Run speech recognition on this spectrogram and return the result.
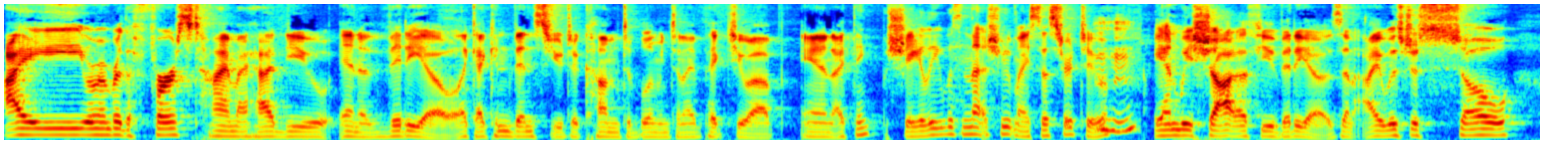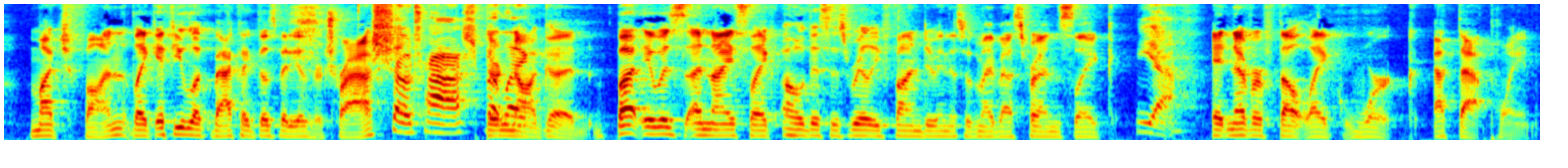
I remember the first time I had you in a video, like I convinced you to come to Bloomington. I picked you up, and I think Shaylee was in that shoot, my sister too. Mm-hmm. And we shot a few videos, and I was just so much fun. Like if you look back, like those videos are trash. so trash, but They're like, not good. But it was a nice, like, oh, this is really fun doing this with my best friends. Like yeah. it never felt like work at that point.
